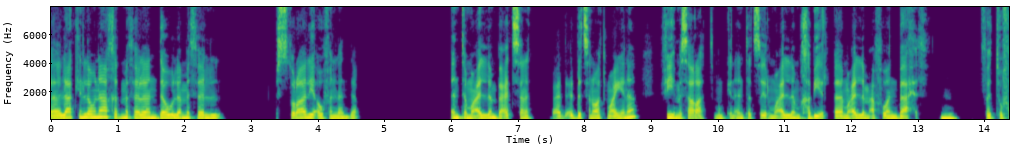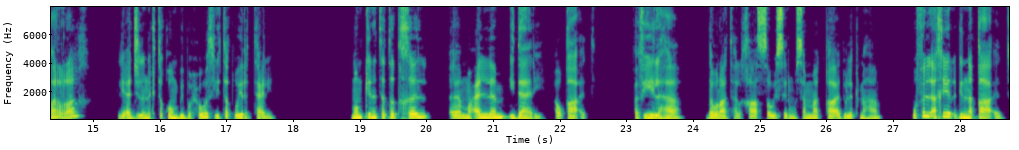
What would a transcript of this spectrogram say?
لكن لو ناخذ مثلا دولة مثل أستراليا أو فنلندا أنت معلم بعد سنة بعد عدة سنوات معينة فيه مسارات ممكن أنت تصير معلم خبير آه، معلم عفوا باحث. فتفرغ لأجل أنك تقوم ببحوث لتطوير التعليم. ممكن أنت تدخل آه، معلم إداري أو قائد ففي لها دوراتها الخاصة ويصير مسماك قائد ولك مهام وفي الأخير قلنا قائد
